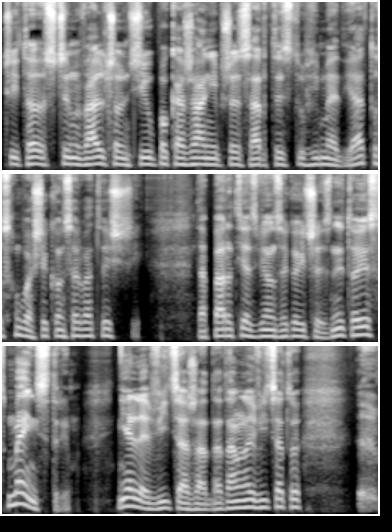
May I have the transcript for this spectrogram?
czyli to, z czym walczą ci upokarzani przez artystów i media, to są właśnie konserwatyści. Ta partia Związek Ojczyzny to jest mainstream. Nie lewica żadna. Tam lewica to yy,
